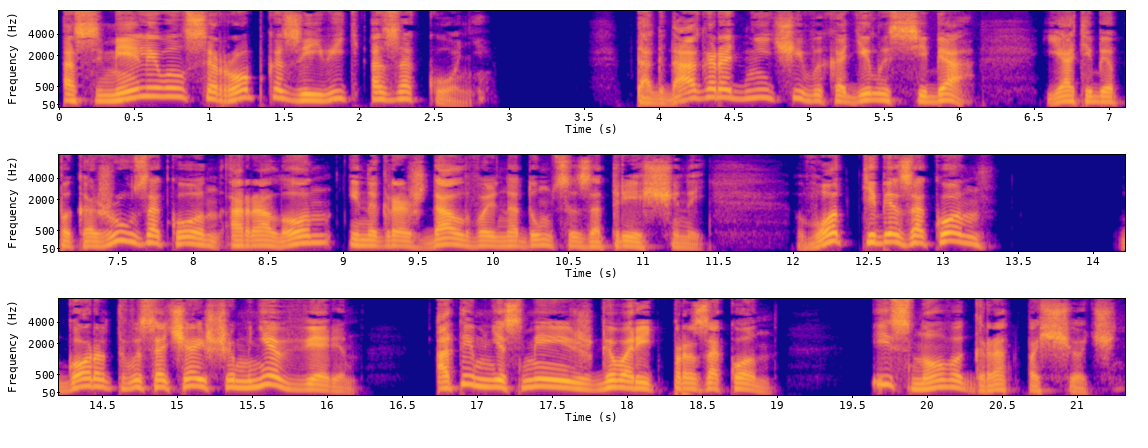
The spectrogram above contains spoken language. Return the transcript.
осмеливался робко заявить о законе. Тогда городничий выходил из себя. «Я тебе покажу закон», — орал он и награждал вольнодумца за трещиной. «Вот тебе закон. Город высочайше мне вверен, а ты мне смеешь говорить про закон». И снова град пощечин.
